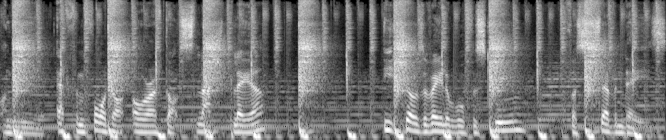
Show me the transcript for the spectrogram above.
on the fm4.orf slash player. Each show is available for stream for seven days.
